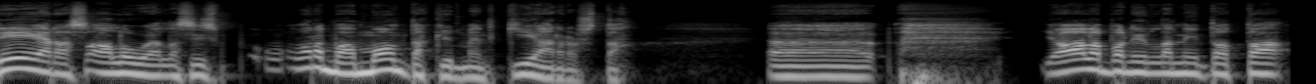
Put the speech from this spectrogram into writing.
DRS-alueella siis varmaan monta kymmentä kierrosta. Öö, ja Albonilla niin tota,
